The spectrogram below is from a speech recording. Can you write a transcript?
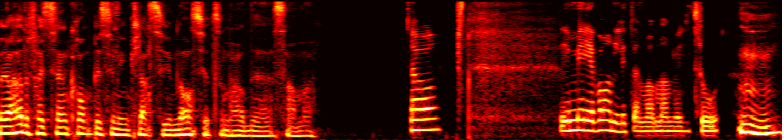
Och jag hade faktiskt en kompis i min klass i gymnasiet som hade samma. Ja, det är mer vanligt än vad man vill tro. Mm.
